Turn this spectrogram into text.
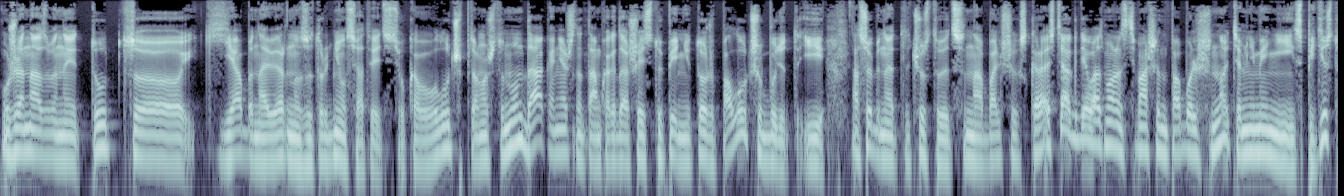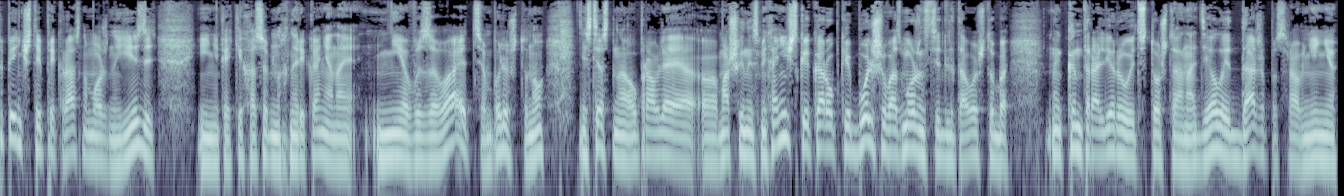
уже названный, тут э, я бы, наверное, затруднился ответить, у кого лучше, потому что, ну да, конечно, там, когда 6 ступеней, тоже получше будет, и особенно это чувствуется на больших скоростях, где возможности машины побольше, но, тем не менее, и с 5-ступенчатой прекрасно можно ездить, и никаких особенных нареканий она не вызывает, тем более, что, ну, естественно, управляя э, машиной с механической коробкой, больше возможностей для того, чтобы контролировать то, что она делает, даже по сравнению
